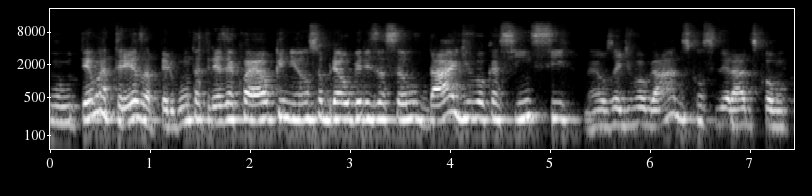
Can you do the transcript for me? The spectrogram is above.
o tema 3, a pergunta 3 é qual é a opinião sobre a uberização da advocacia em si, né? os advogados considerados como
